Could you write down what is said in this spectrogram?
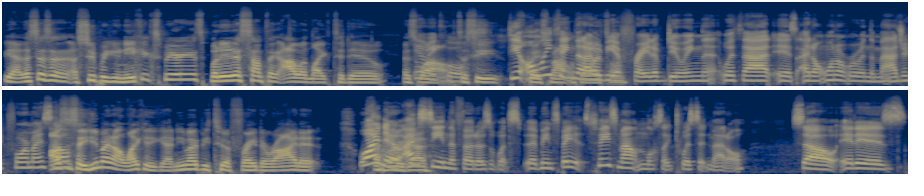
Yeah, this isn't a super unique experience, but it is something I would like to do as It'd well cool. to see. The Space only Mountain thing that I would be on. afraid of doing that with that is I don't want to ruin the magic for myself. I was gonna say you might not like it again. You might be too afraid to ride it. well, I know. I've seen the photos of what's. I mean, Space, Space Mountain looks like twisted metal, so it is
